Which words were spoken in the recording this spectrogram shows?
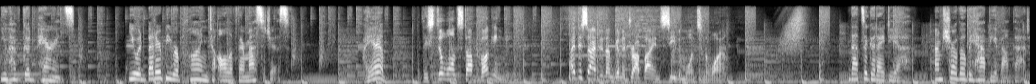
You have good parents. You had better be replying to all of their messages. I am, but they still won't stop bugging me. I decided I'm gonna drop by and see them once in a while. That's a good idea. I'm sure they'll be happy about that.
